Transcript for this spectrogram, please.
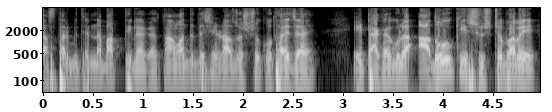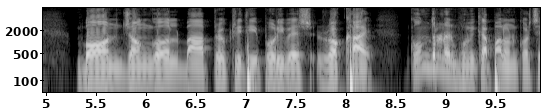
রাস্তার ভিতরে না বাত্তি লাগায়। তো আমাদের দেশের রাজস্ব কোথায় যায়? এই টাকাগুলো আদৌ কি সুষ্ঠুভাবে বন, জঙ্গল বা প্রকৃতি, পরিবেশ রক্ষায় কোন ধরনের ভূমিকা পালন করছে?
